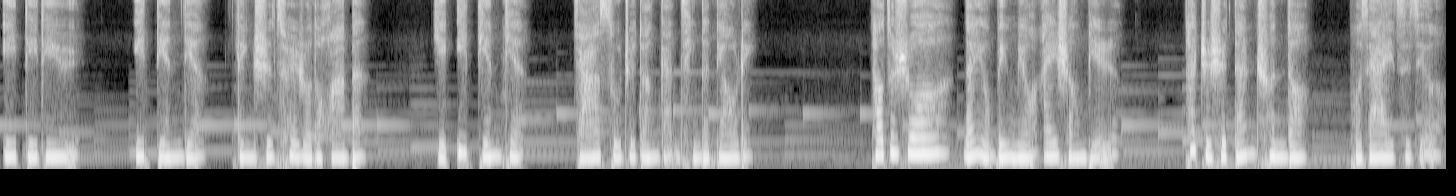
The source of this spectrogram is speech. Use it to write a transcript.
一滴滴雨，一点点淋湿脆弱的花瓣，也一点点加速这段感情的凋零。桃子说：“男友并没有爱上别人，他只是单纯的不再爱自己了。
